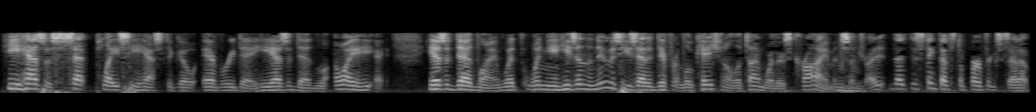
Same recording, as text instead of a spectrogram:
he has a set place he has to go every day. He has a deadline. Oh, he, he has a deadline. With when he's in the news, he's at a different location all the time where there's crime, etc. I, I just think that's the perfect setup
